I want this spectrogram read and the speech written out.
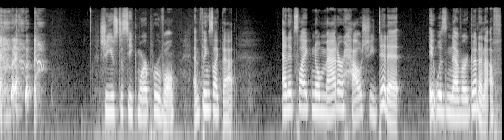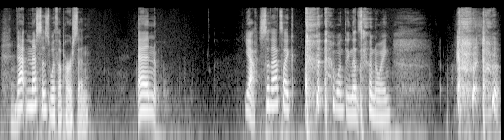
she used to seek more approval and things like that. And it's like no matter how she did it, it was never good enough. Mm-hmm. That messes with a person. And yeah, so that's like one thing that's annoying.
